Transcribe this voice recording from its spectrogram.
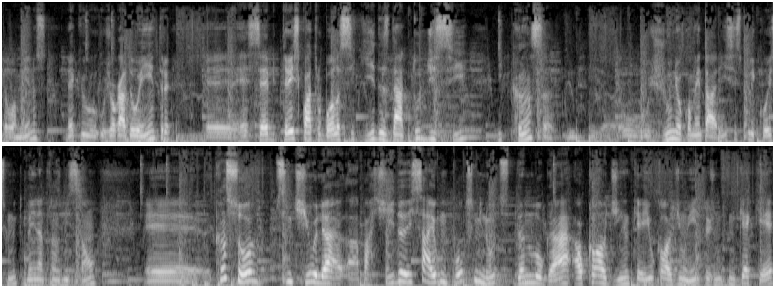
pelo menos, né? Que o, o jogador entra, é, recebe 3, 4 bolas seguidas, dá tudo de si e cansa. O, o Júnior comentarista explicou isso muito bem na transmissão. É, cansou, sentiu a, a, partida e saiu com poucos minutos, dando lugar ao Claudinho, que aí o Claudinho entra junto com o Keké.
